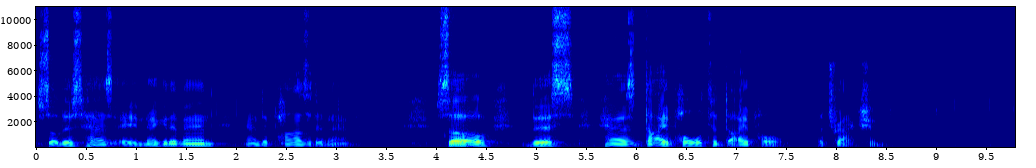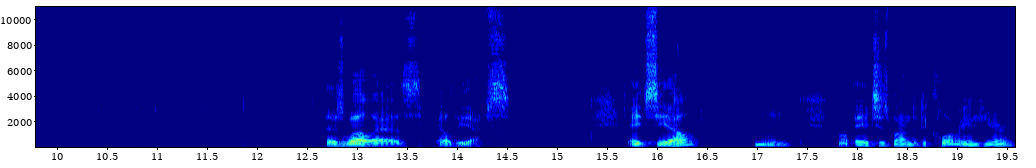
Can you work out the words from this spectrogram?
So this has a negative end and a positive end. So this has dipole to dipole attraction. as well as LDFs. HCl, hmm, well, H is bonded to chlorine here.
